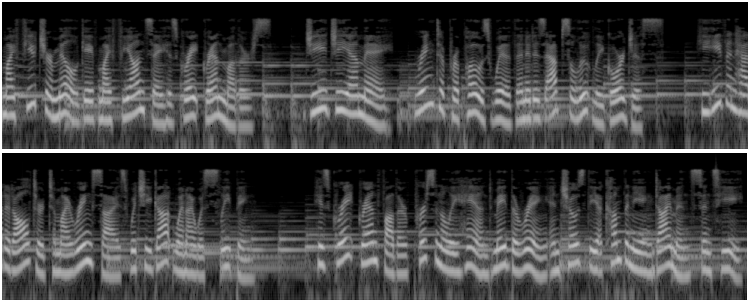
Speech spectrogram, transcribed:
My future MIL gave my fiance his great grandmother's GGMA ring to propose with, and it is absolutely gorgeous. He even had it altered to my ring size, which he got when I was sleeping. His great grandfather personally hand made the ring and chose the accompanying diamonds since he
